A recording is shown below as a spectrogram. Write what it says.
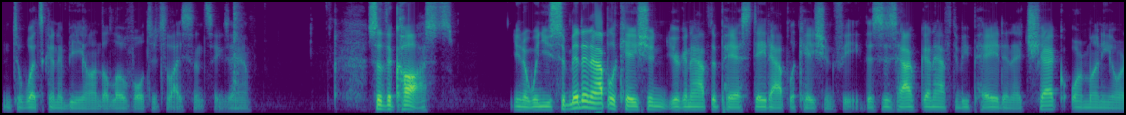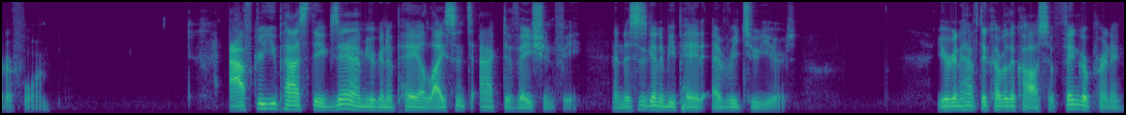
into what's going to be on the low voltage license exam. So the costs. You know, when you submit an application, you're going to have to pay a state application fee. This is going to have to be paid in a check or money order form. After you pass the exam, you're going to pay a license activation fee, and this is going to be paid every two years. You're going to have to cover the cost of fingerprinting,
